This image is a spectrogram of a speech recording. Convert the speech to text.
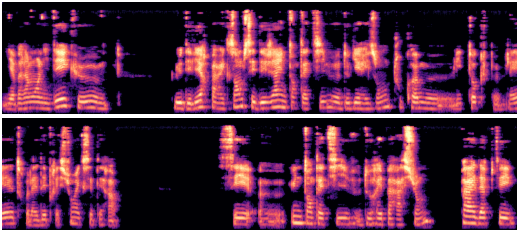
Il y a vraiment l'idée que le délire, par exemple, c'est déjà une tentative de guérison, tout comme euh, les TOC peuvent l'être, la dépression, etc. C'est euh, une tentative de réparation, pas adaptée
